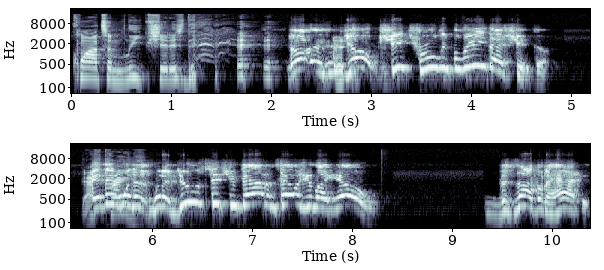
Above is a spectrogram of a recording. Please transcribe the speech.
quantum leap shit is that? No, yo, she truly believed that shit though. That's and then when a, when a dude sits you down and tells you like, yo, this is not going to happen.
